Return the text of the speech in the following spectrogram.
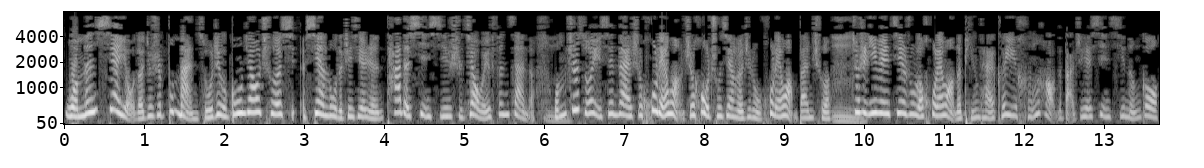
我们现有的就是不满足这个公交车线线路的这些人，他的信息是较为分散的。我们之所以现在是互联网之后出现了这种互联网班车，嗯就是因为借助了互联网的平台，可以很好的把这些信息能够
